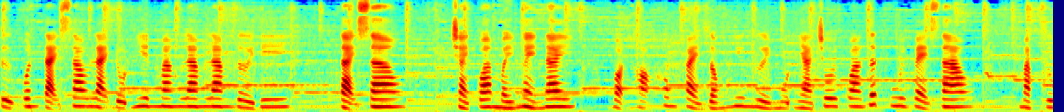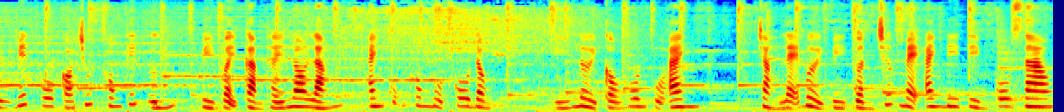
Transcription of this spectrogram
Tử quân tại sao lại đột nhiên mang Lam Lam rời đi? Tại sao? Trải qua mấy ngày nay, bọn họ không phải giống như người một nhà trôi qua rất vui vẻ sao? Mặc dù biết cô có chút không thích ứng, vì vậy cảm thấy lo lắng, anh cũng không buộc cô đồng ý lời cầu hôn của anh. Chẳng lẽ bởi vì tuần trước mẹ anh đi tìm cô sao?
